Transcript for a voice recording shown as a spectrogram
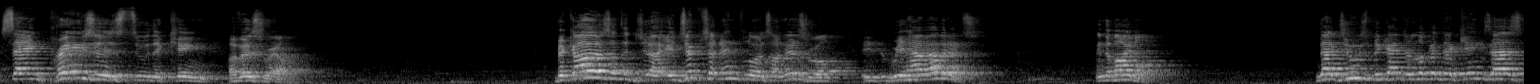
sang praises to the king of Israel. Because of the uh, Egyptian influence on Israel, we have evidence in the Bible that Jews began to look at their kings as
